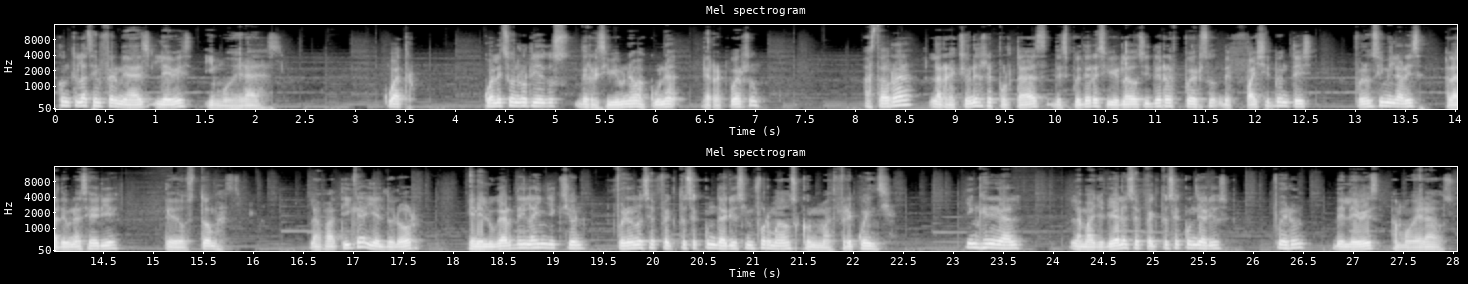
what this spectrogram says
contra las enfermedades leves y moderadas. 4. ¿Cuáles son los riesgos de recibir una vacuna de refuerzo? Hasta ahora, las reacciones reportadas después de recibir la dosis de refuerzo de Pfizer-BioNTech fueron similares a las de una serie de dos tomas. La fatiga y el dolor en el lugar de la inyección fueron los efectos secundarios informados con más frecuencia. Y en general, la mayoría de los efectos secundarios fueron de leves a moderados.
